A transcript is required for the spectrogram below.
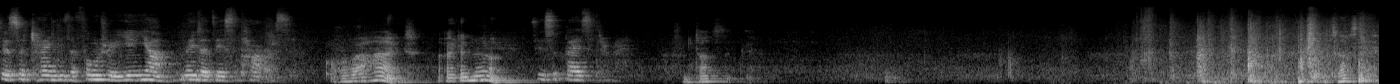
This a Chinese feng shui yin yang made of these towers. All right. I don't know. This is the best one. Fantastic. Fantastic.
